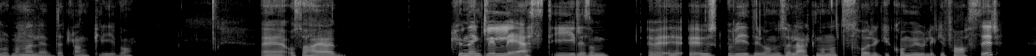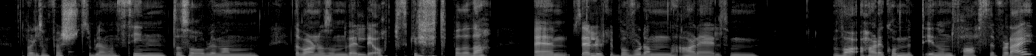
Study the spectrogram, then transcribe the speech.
hvor man har Mm. levd et langt liv. Og, eh, og så har jeg kun egentlig lest i liksom jeg, husker På videregående så lærte man at sorg kom i ulike faser. Det var liksom Først så ble man sint, og så ble man Det var noe sånn veldig oppskrift på det. da. Eh, så jeg lurte litt på hvordan har det liksom hva, Har det kommet i noen faser for deg?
